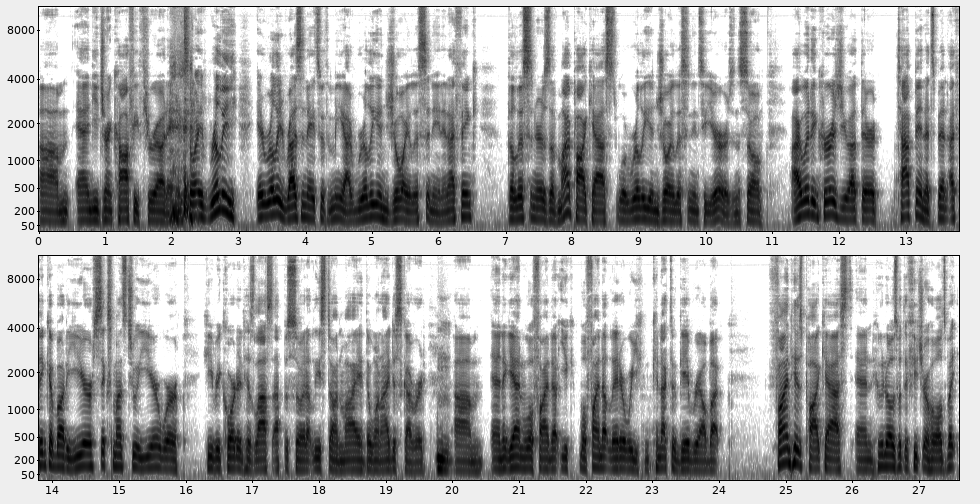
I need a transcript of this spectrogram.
Um, and you drink coffee throughout it, and so it really, it really resonates with me. I really enjoy listening, and I think the listeners of my podcast will really enjoy listening to yours. And so I would encourage you out there tap in. It's been I think about a year, six months to a year where he recorded his last episode, at least on my the one I discovered. Mm. Um, and again, we'll find out. You we'll find out later where you can connect with Gabriel, but find his podcast, and who knows what the future holds. But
